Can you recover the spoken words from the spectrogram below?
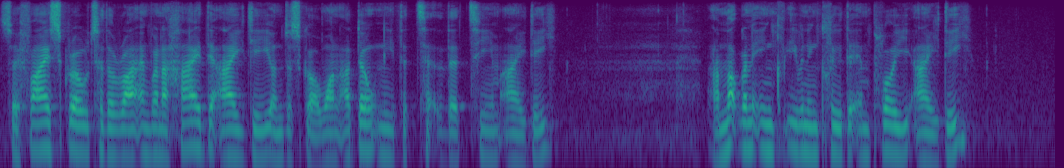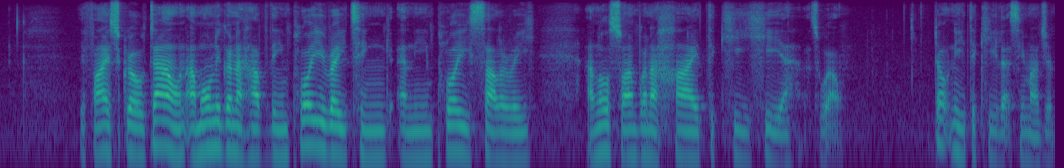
So if I scroll to the right, I'm going to hide the ID underscore one. I don't need the, the team ID. I'm not going to inc even include the employee ID. If I scroll down, I'm only going to have the employee rating and the employee salary. And also I'm going to hide the key here as well. Don't need the key, let's imagine.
